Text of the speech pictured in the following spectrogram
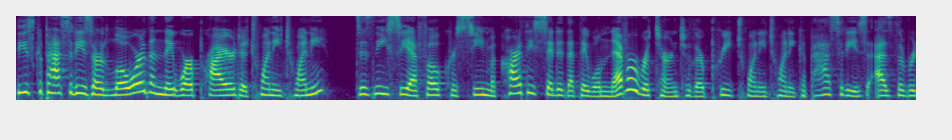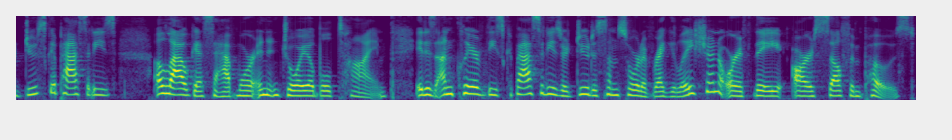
These capacities are lower than they were prior to 2020. Disney CFO Christine McCarthy stated that they will never return to their pre 2020 capacities as the reduced capacities allow guests to have more an enjoyable time. It is unclear if these capacities are due to some sort of regulation or if they are self imposed.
